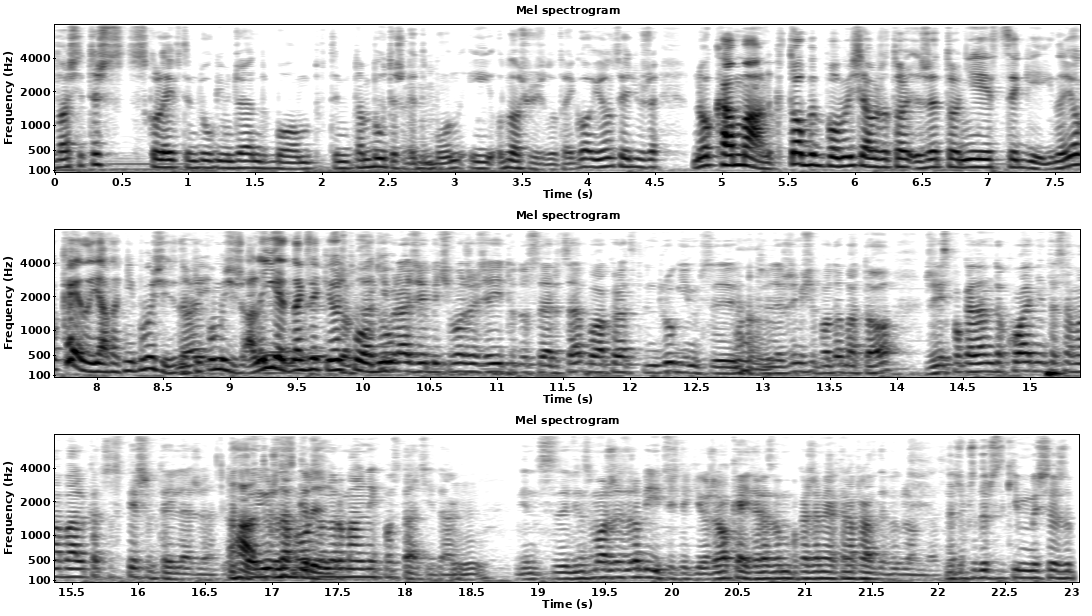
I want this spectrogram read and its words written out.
I właśnie też z kolei w tym długim Giant Bomb, w tym, tam był też Ed Mhm. Boon i odnosił się do tego i on stwierdził, że no come on, kto by pomyślał, że to, że to nie jest CGI. No i okej, no ja tak nie pomyślę, ty tak No nie pomyślisz, ale jednak z jakiegoś to W powodu... takim razie być może wzięli to do serca, bo akurat w tym drugim y, trailerze mi się podoba to, że jest pokazana dokładnie ta sama walka, co w pierwszym trailerze. Aha, już tylko za z pomocą normalnych postaci, tak? Więc, więc może zrobili coś takiego, że okej, teraz wam pokażemy jak to naprawdę wygląda. Znaczy przede wszystkim myślę, że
